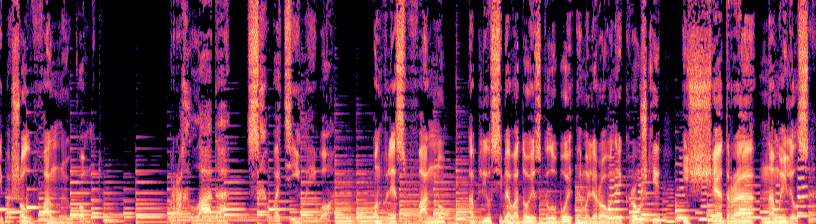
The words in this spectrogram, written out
и пошел в ванную комнату. Прохлада схватила его. Он влез в ванну, облил себя водой из голубой эмалированной кружки и щедро намылился.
